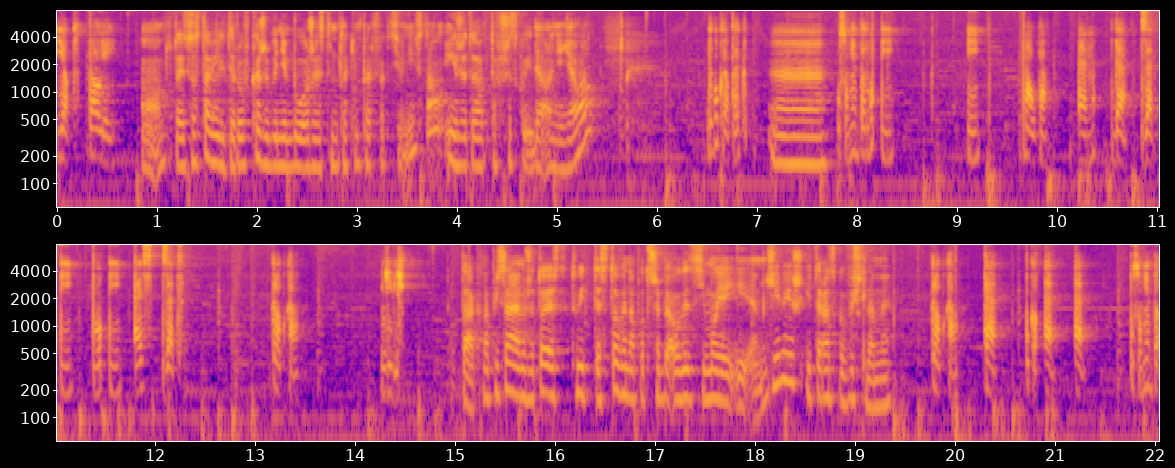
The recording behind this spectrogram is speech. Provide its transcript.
J. Do jej. O, tutaj zostawię literówkę, żeby nie było, że jestem takim perfekcjonistą i że to, to wszystko idealnie działa. Dwukropek. Eee, Usunięto dwu I. I. Małpa. M. D. Z. I. W. I. S. Z. Kropka. Dziwisz. tak, napisałem, że to jest tweet testowy na potrzeby audycji mojej i M. Dziwisz i teraz go wyślemy. Kropka. T. Uko. E. E. Usunięto.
